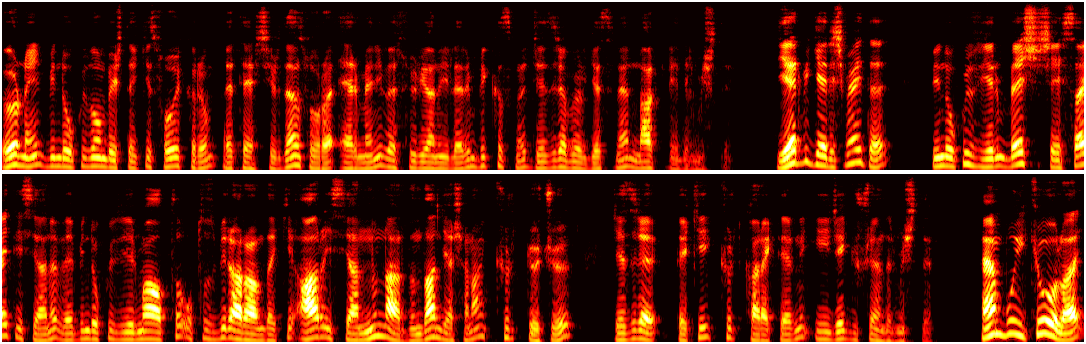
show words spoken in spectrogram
Örneğin 1915'teki soykırım ve tehcirden sonra Ermeni ve Süryanilerin bir kısmı Cezire bölgesine nakledilmişti. Diğer bir gelişme de 1925 Şeyh Said isyanı ve 1926-31 aralığındaki Ağrı isyanının ardından yaşanan Kürt göçü Cezire'deki Kürt karakterini iyice güçlendirmişti. Hem bu iki olay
